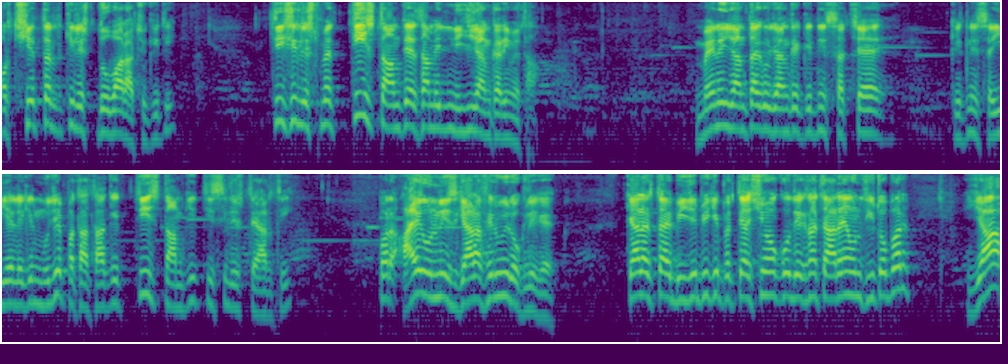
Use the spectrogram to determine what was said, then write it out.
और छिहत्तर की लिस्ट दो बार आ चुकी थी। तीसरी लिस्ट में 30 नाम थे, ऐसा मेरी निजी जानकारी में था। मैं नहीं जानता कि वो जानकारी कितनी सच है, कितनी सही है, लेकिन मुझे पता था कि 30 नाम की तीसरी लिस्ट तैयार थी। पर आए 19 11 फिर भी रोक लिए गए। क्या लगता है बीजेपी के प्रत्याशियों को देखना चाह रहे हैं उन सीटों पर? या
